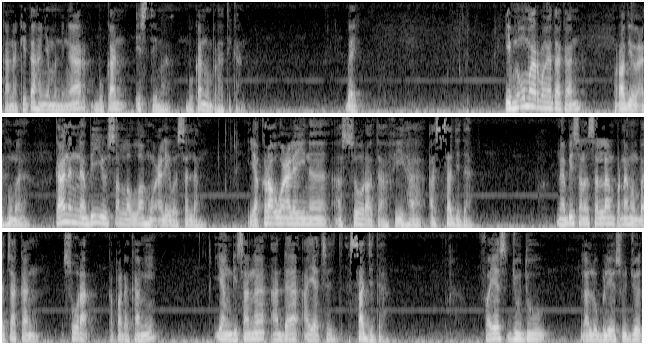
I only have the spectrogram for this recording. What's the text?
karena kita hanya mendengar bukan istima, bukan memperhatikan. Baik. Ibnu Umar mengatakan radhiyallahu anhu, "Kana Nabi sallallahu alaihi wasallam yaqra'u alaina as-surata fiha as-sajdah." Nabi SAW pernah membacakan surat kepada kami yang di sana ada ayat sajdah. Fayas judu lalu beliau sujud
